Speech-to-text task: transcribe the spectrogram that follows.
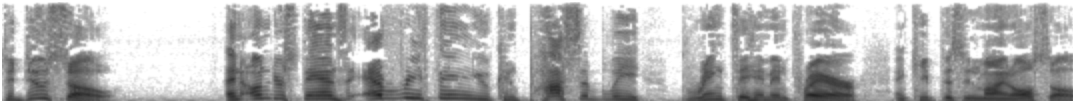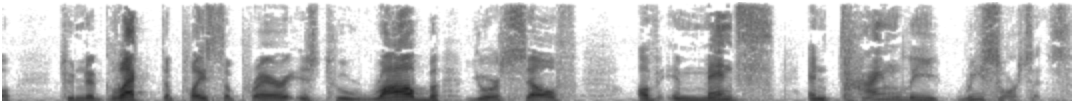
to do so and understands everything you can possibly bring to him in prayer. And keep this in mind also to neglect the place of prayer is to rob yourself of immense and timely resources.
